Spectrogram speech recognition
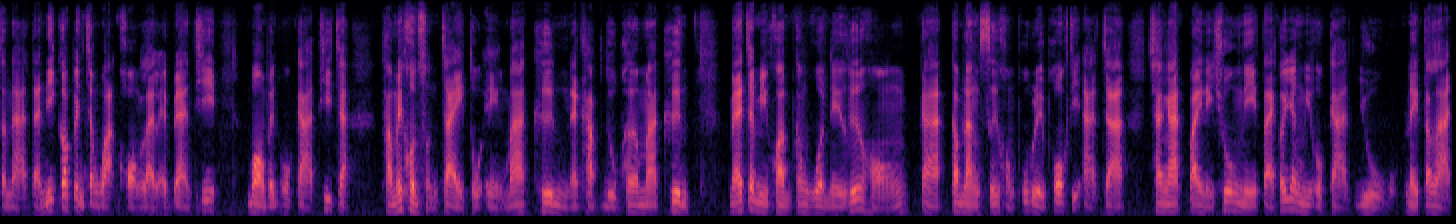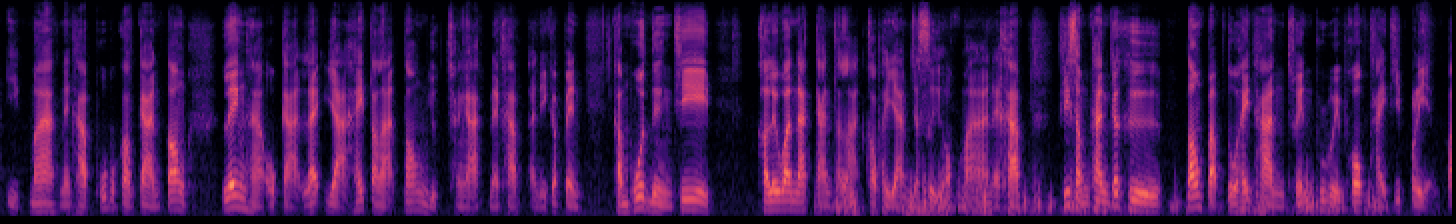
ษณา แต่นี่ก็เป็นจังหวะของหลาย ๆ แบรนด์ที่มองเป็นโอกาสที่จะทำให้คนสนใจตัวเองมากขึ้นนะครับดูเพิ่มมากขึ้น แม้จะมีความกังวลในเรื่องของกะกำลังซื้อของผู้บริโภคที่อาจจะชะงักไปในช่วงนี้ แต่ก็ยังมีโอกาสอยู่ในตลาดอีกมากนะครับผู้ประกอบการต้องเร่งหาโอกาสและอย่าให้ตลาดต้องหยุดชะงักนะครับ อันนี้ก็เป็นคำพูดหนึ่งที่ เขาเรียกว่านักการตลาดเขาพยายามจะสื่อออกมานะครับ ที่สำคัญก็คือต้องปรับตัวให้ทันเทรนด์ผู้บริโภคไทยที่เปลี่ยนไป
